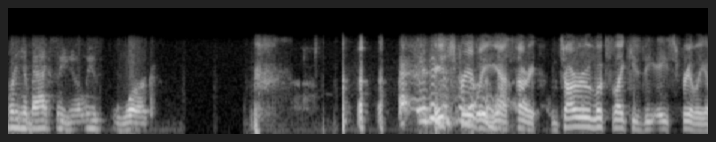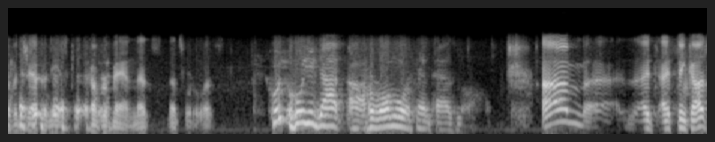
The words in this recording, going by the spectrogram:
bring you back so you can at least work. I- I- they're Ace Frehley, yeah, sorry. Taru looks like he's the Ace Frehley of a Japanese cover band. That's that's what it was. Who who you got, uh, Hiromu or Phantasmo? Um, I, I think us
